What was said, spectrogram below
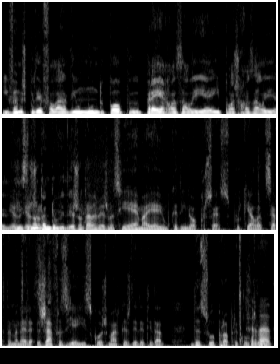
E vamos poder falar de um mundo pop pré-Rosalia e pós-Rosalia, isso eu não tenho dúvida. Eu juntava mesmo assim a MIA um bocadinho ao processo, porque ela, de certa maneira, já fazia isso com as marcas de identidade da sua própria cultura. Verdade.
